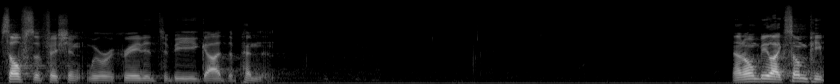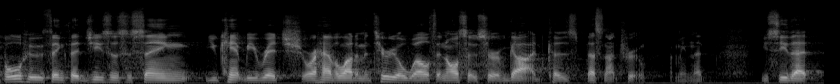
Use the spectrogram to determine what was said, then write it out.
self sufficient, we were created to be God dependent. Now, don't be like some people who think that Jesus is saying you can't be rich or have a lot of material wealth and also serve God, because that's not true. I mean, that, you see that,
